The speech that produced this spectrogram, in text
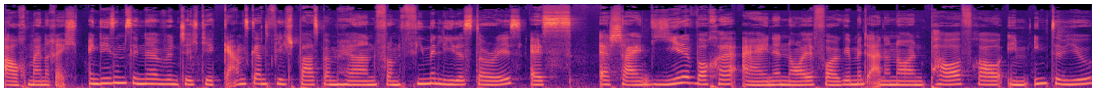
auch mein Recht. In diesem Sinne wünsche ich dir ganz, ganz viel Spaß beim Hören von Female Leader Stories. Es erscheint jede Woche eine neue Folge mit einer neuen Powerfrau im Interview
